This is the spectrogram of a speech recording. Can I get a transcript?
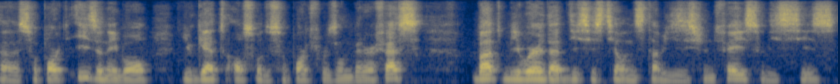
uh, support is enabled, you get also the support for Zone Btrfs. But beware that this is still in stabilization phase. So this is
